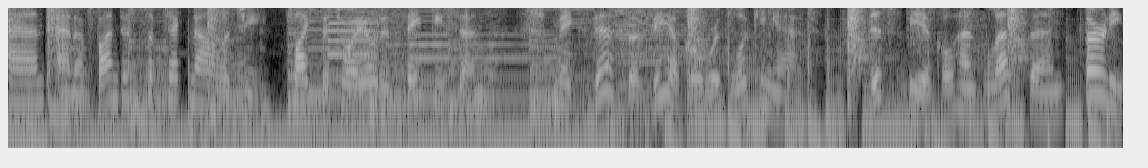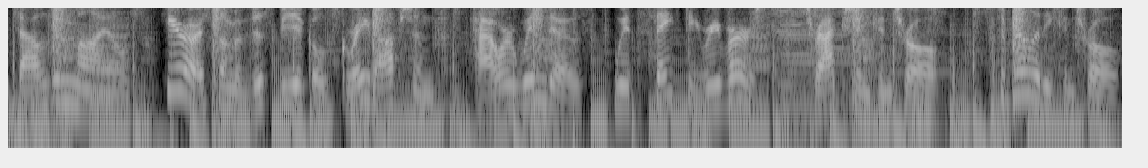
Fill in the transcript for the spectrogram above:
and an abundance of technology, like the Toyota Safety Sense, make this a vehicle worth looking at. This vehicle has less than 30,000 miles. Here are some of this vehicle's great options. Power windows with safety reverse, traction control, stability control,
